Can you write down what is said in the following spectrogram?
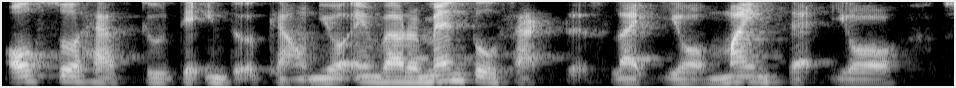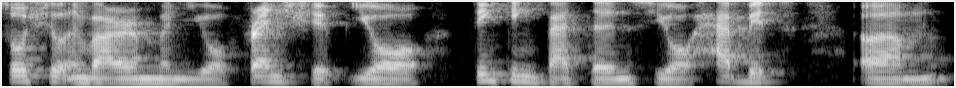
also have to take into account your environmental factors like your mindset, your social environment, your friendship, your thinking patterns, your habits, um,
